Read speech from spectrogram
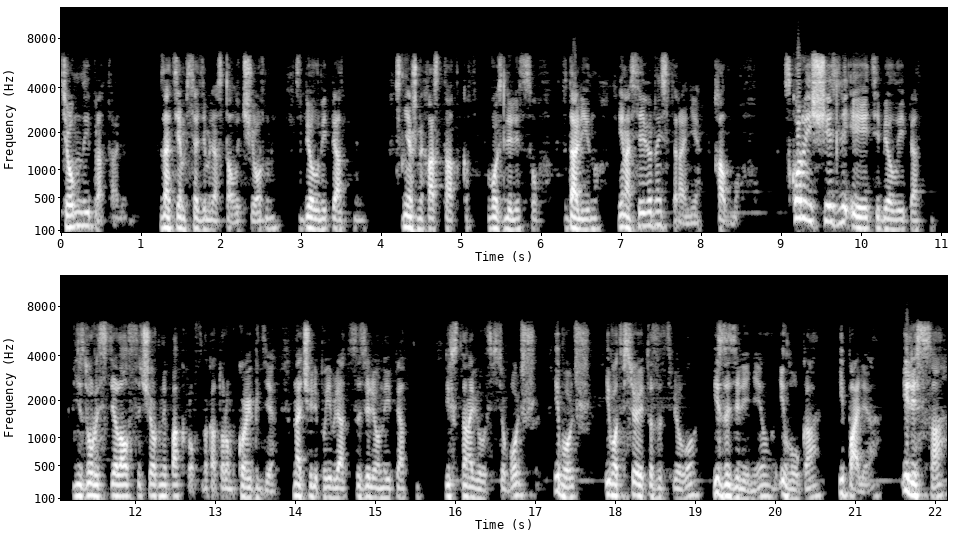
темные проталины. Затем вся земля стала черной, с белыми пятнами, снежных остатков возле лесов, в долинах и на северной стороне холмов. Скоро исчезли и эти белые пятна. Внизу расстилался черный покров, на котором кое-где начали появляться зеленые пятна. Их становилось все больше и больше. И вот все это зацвело, и зазеленело, и луга, и поля, и леса.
